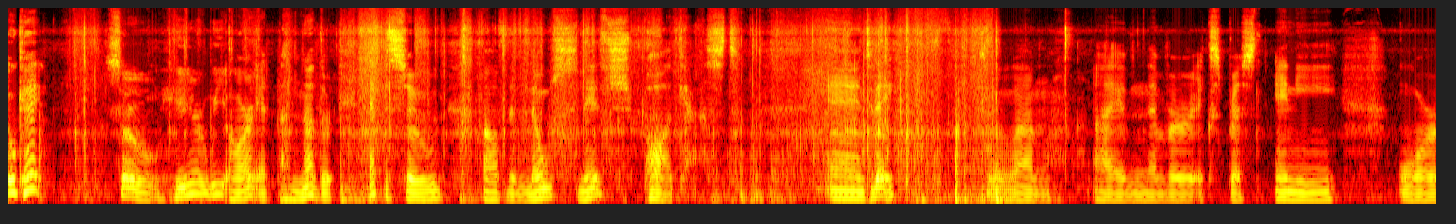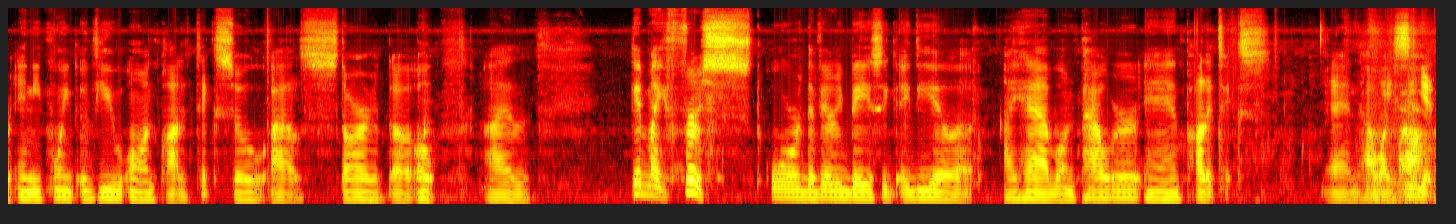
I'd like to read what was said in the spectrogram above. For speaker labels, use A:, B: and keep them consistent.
A: Okay, so here we are at another episode of the No Snitch podcast. And today, so um, I've never expressed any or any point of view on politics, so I'll start. Uh, oh, I'll get my first or the very basic idea I have on power and politics and how I see it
